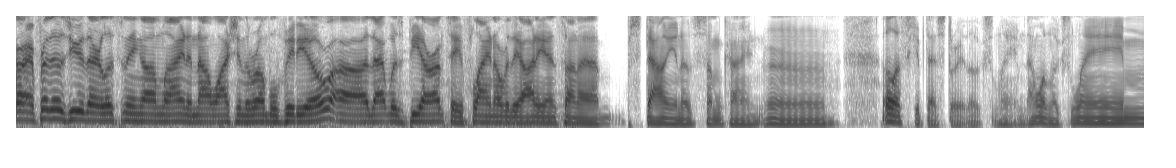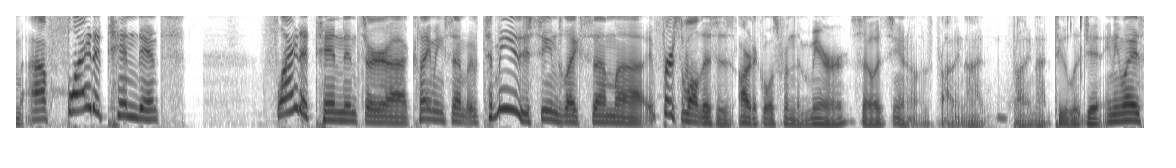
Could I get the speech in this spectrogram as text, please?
All right, for those of you that are listening online and not watching the Rumble video, uh, that was Beyonce flying over the audience on a stallion of some kind. Uh, oh, let's skip that story. That looks lame. That one looks lame. Uh, flight attendants. Flight attendants are uh, claiming some. To me, it just seems like some. Uh, first of all, this is articles from the Mirror, so it's you know it's probably not probably not too legit. Anyways,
